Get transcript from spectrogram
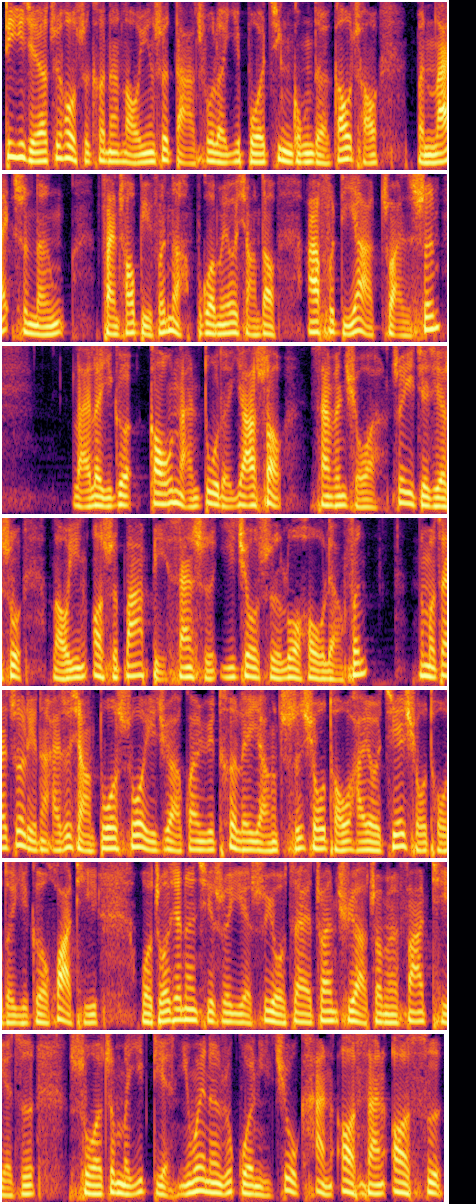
第一节的最后时刻呢，老鹰是打出了一波进攻的高潮，本来是能。反超比分的，不过没有想到阿夫迪亚转身来了一个高难度的压哨三分球啊！这一节结束，老鹰二十八比三十，依旧是落后两分。那么在这里呢，还是想多说一句啊，关于特雷杨持球投还有接球投的一个话题。我昨天呢，其实也是有在专区啊专门发帖子说这么一点，因为呢，如果你就看二三二四。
